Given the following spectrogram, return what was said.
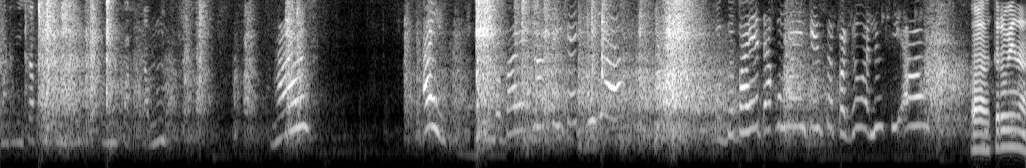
Marisa pa. Ha? Ay, magbabayad natin kay kuya. Magbabayad ako ngayon kaysa paggawa ng CR. Ah, turuin na.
